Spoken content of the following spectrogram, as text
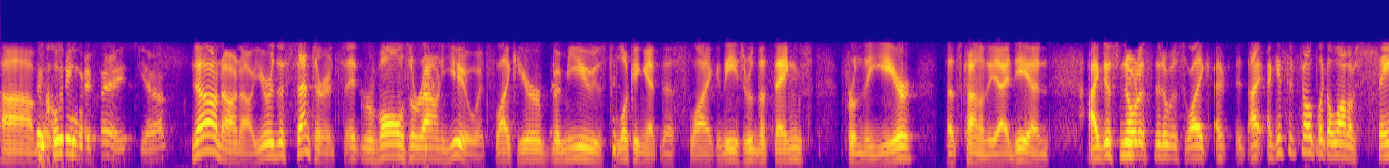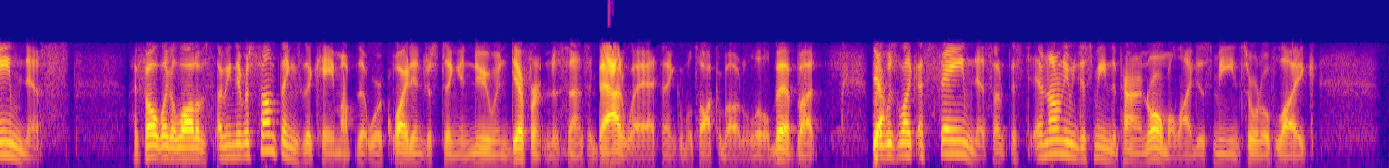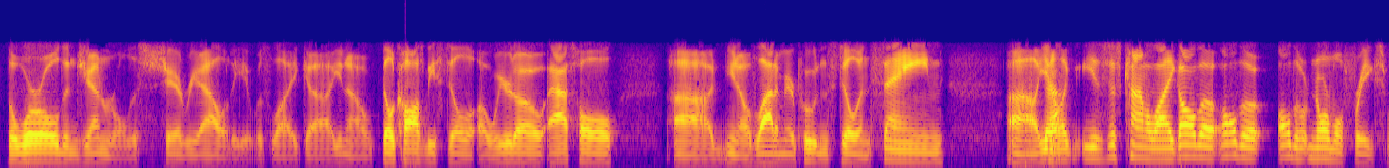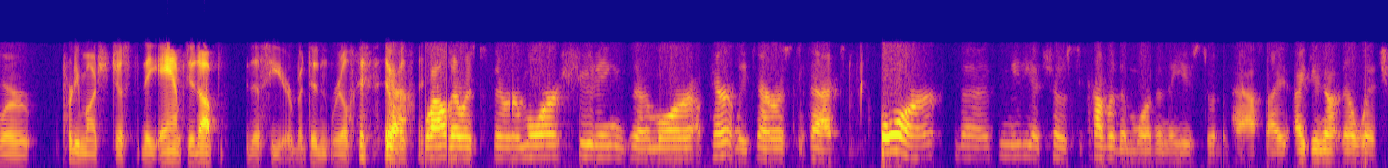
Um, including my face. Yeah. no, no, no. You're the center. It's it revolves around you. It's like you're bemused looking at this. Like these are the things from the year. That's kind of the idea. And I just noticed that it was like I, I guess it felt like a lot of sameness. I felt like a lot of. I mean, there were some things that came up that were quite interesting and new and different in a sense, a bad way. I think we'll talk about in a little bit, but. But Yeah. it was like a sameness. I'm just, and I don't even just mean the paranormal. I just mean sort of like the world in general, this shared reality. It was like, uh, you know, Bill Cosby's still a weirdo asshole. Uh, you know, Vladimir Putin's still insane. Uh, you Yeah. know, like he's just kind of like all the all the all the normal freaks were pretty much just they amped it up this year, but didn't really. Yeah. Well, there was there were more shootings, there were more apparently terrorist attacks, or the media chose to cover them more than they used to in the past. I I do not know which.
